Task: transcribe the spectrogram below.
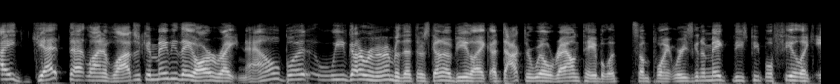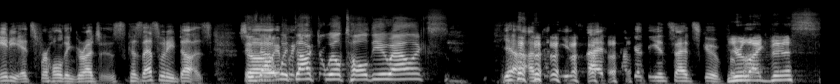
I- get that line of logic, and maybe they are right now, but we've got to remember that there's going to be like a Dr. Will roundtable at some point where he's going to make these people feel like idiots for holding grudges, because that's what he does. So is that what we- Dr. Will told you, Alex? Yeah, I've got the inside, I've got the inside scoop. You're like this.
